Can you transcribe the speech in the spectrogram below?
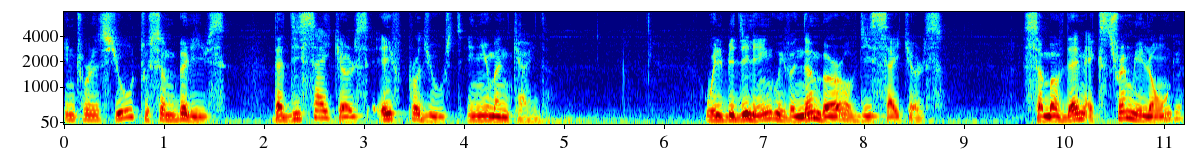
introduce you to some beliefs that these cycles have produced in humankind. We'll be dealing with a number of these cycles, some of them extremely long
